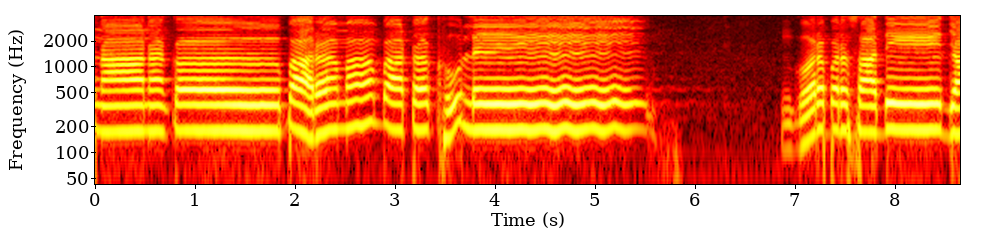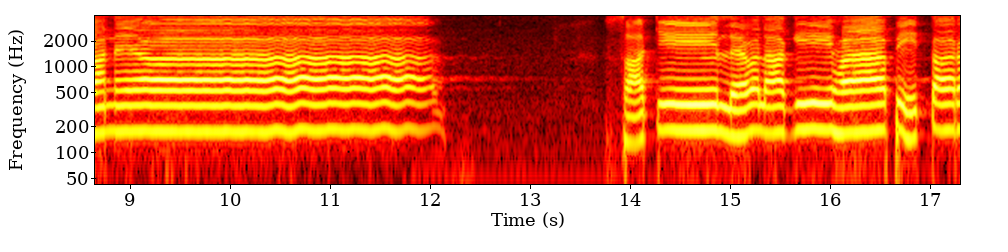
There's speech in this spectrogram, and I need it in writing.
ਨਾਨਕ ਭਰਮ ਪਟ ਖੂਲੇ। ਗੁਰ ਪ੍ਰਸਾਦੀ ਜਾਣਿਆ। ਸਾਚੀ ਲਿਵ ਲਾਗੀ ਹੈ ਭੀਤਰ।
